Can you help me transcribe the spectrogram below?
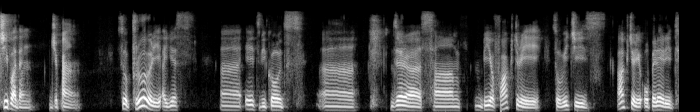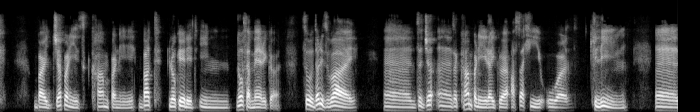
cheaper than Japan. So probably, I guess, uh, it's because uh, there are some beer factory, so which is actually operated by Japanese company, but located in North America. So that is why uh, the uh, the company like uh, Asahi or Kirin uh,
